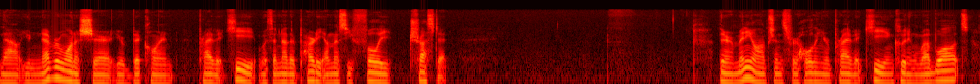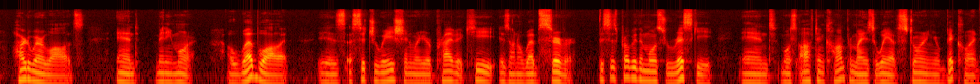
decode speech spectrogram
Now, you never want to share your Bitcoin private key with another party unless you fully trust it. There are many options for holding your private key, including web wallets, hardware wallets, and many more. A web wallet is a situation where your private key is on a web server. This is probably the most risky and most often compromised way of storing your Bitcoin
